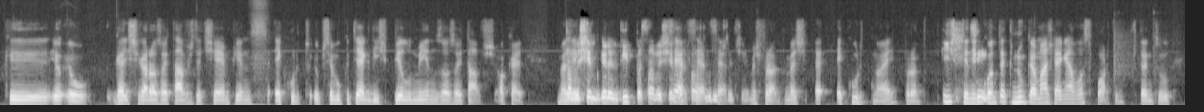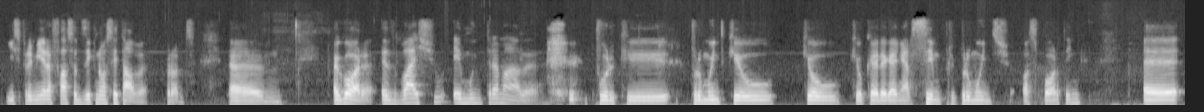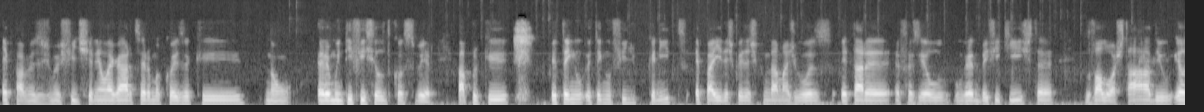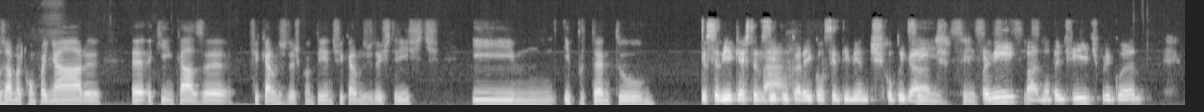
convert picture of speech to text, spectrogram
que eu, eu chegar aos oitavos da Champions é curto. Eu percebo o que o Tiago diz, pelo menos aos oitavos, ok. Mas Estavas é, sempre garantido, passavas sempre certo, a fase certo, de grupos certo. da Champions. Mas pronto, mas é, é curto, não é? Pronto. Isto tendo em Sim. conta que nunca mais ganhava o Sporting. Portanto, isso para mim era fácil dizer que não aceitava. Pronto. Ahm, agora, a de baixo é muito tramada. Porque por muito que eu, que eu, que eu queira ganhar sempre por muitos ao Sporting, é epá, mas os meus filhos serem lagartos era uma coisa que não era muito difícil de conceber. Pá, porque eu tenho, eu tenho um filho pequenito, epá, e das coisas que me dá mais gozo é estar a, a fazê-lo um grande benfiquista, levá-lo ao estádio, ele já me acompanhar, eh, aqui em casa ficarmos os dois contentes, ficarmos os dois tristes e, e portanto Eu sabia que esta vos ia Pá. colocar aí com sentimentos complicados. sim, sim, Para sim, mim, sim, pá, sim. não tenho filhos por enquanto,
